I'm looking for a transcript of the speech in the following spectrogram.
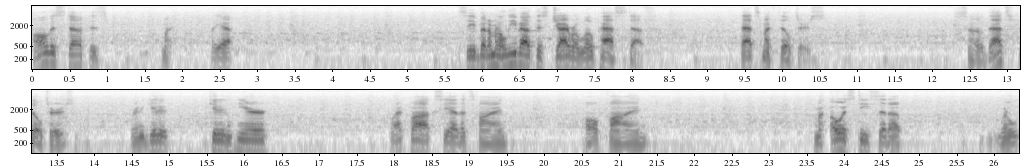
all this stuff is my, oh yeah. See, but I'm gonna leave out this gyro low pass stuff. That's my filters. So that's filters. We're gonna get it, get in here. Black box, yeah, that's fine. All fine. my OSD setup. We're gonna,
